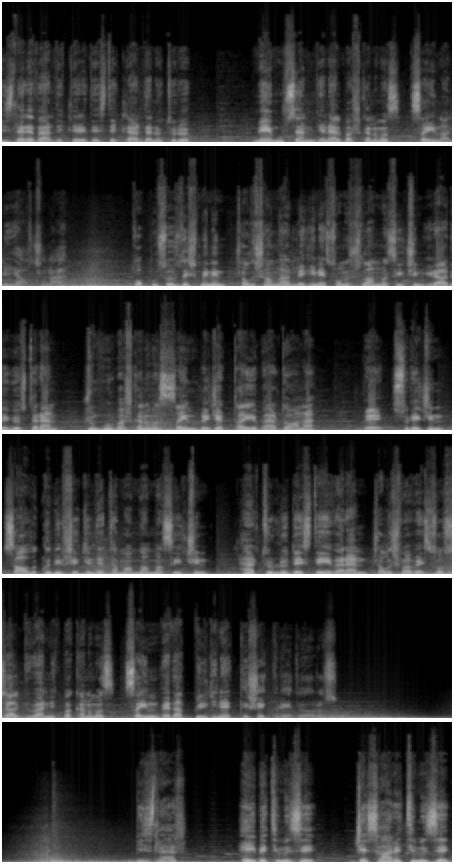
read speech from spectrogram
bizlere verdikleri desteklerden ötürü Memur Sen Genel Başkanımız Sayın Ali Yalçın'a, toplu sözleşmenin çalışanlar lehine sonuçlanması için irade gösteren Cumhurbaşkanımız Sayın Recep Tayyip Erdoğan'a ve sürecin sağlıklı bir şekilde tamamlanması için her türlü desteği veren Çalışma ve Sosyal Güvenlik Bakanımız Sayın Vedat Bilgin'e teşekkür ediyoruz. Bizler heybetimizi, cesaretimizi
